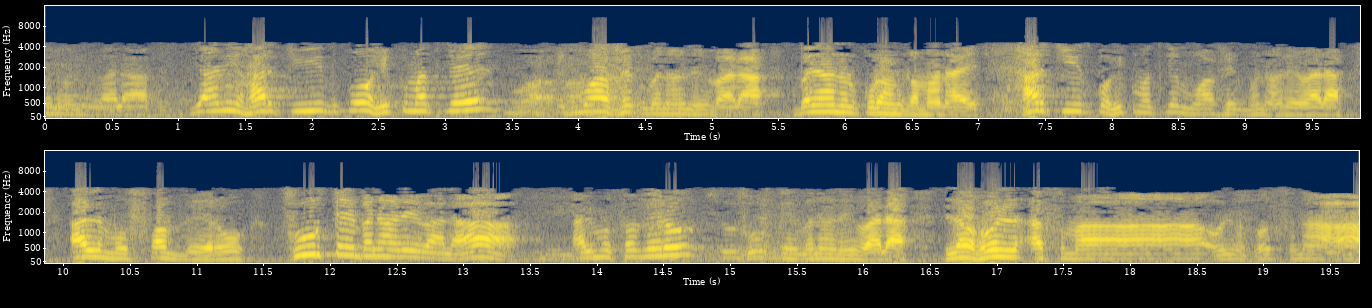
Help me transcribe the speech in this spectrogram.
بنانے والا۔ یعنی ہر چیز کو حکمت کے موافق بنانے والا۔ بیان القرآن کا معنی ہے، ہر چیز کو حکمت کے موافق بنانے والا۔ المصور صورتیں بنانے والا۔ المصور صورتیں بنانے والا۔ لہ الاسماء الحسنہ۔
